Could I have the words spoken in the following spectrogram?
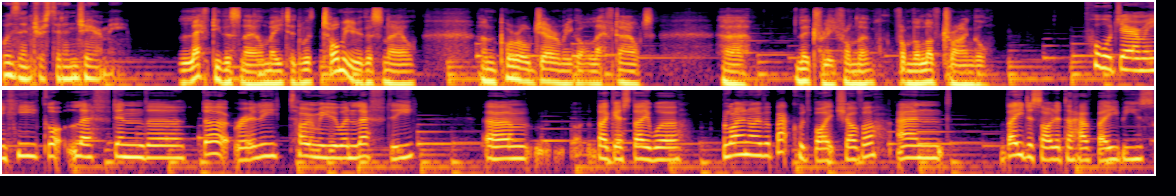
was interested in Jeremy. Lefty the snail mated with Tommy the snail, and poor old Jeremy got left out, uh, literally from the from the love triangle. poor Jeremy, he got left in the dirt, really. Tomeu and Lefty, um, I guess they were blown over backwards by each other and they decided to have babies.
